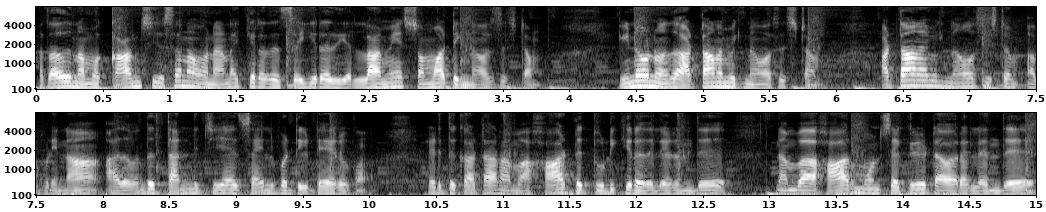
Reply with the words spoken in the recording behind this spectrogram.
அதாவது நம்ம கான்சியஸாக நம்ம நினைக்கிறத செய்கிறது எல்லாமே சொமாட்டிக் நர்வஸ் சிஸ்டம் இன்னொன்று வந்து autonomic nervous system autonomic nervous system அப்படின்னா அது வந்து தன்னிச்சையாக செயல்பட்டுக்கிட்டே இருக்கும். எடுத்துக்காட்டால் நம்ம ஹார்ட்டு துடிக்கிறதுலேருந்து நம்ம ஹார்மோன் செக்ரேட் ஆகிறதுலேருந்து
